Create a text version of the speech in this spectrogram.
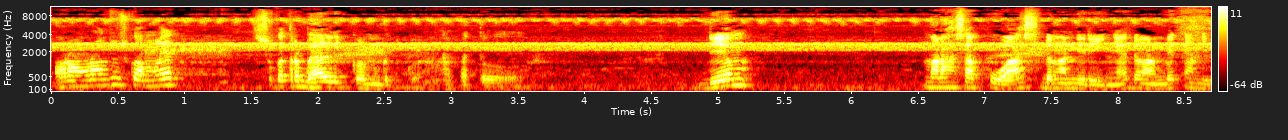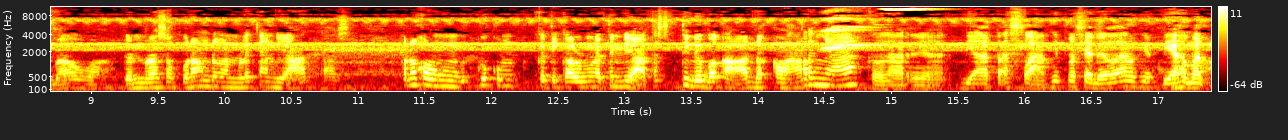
orang-orang tuh suka ngeliat suka terbalik kalau menurut gua. Apa tuh? Dia merasa puas dengan dirinya dengan melihat yang di bawah dan merasa kurang dengan melihat yang di atas. Karena kalau menurut gua kem- ketika lu ngeliatin di atas tidak bakal ada kelarnya. Kelarnya. Di atas langit masih ada langit. Di amat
